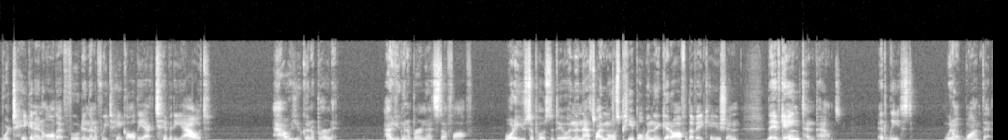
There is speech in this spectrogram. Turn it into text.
we're taking in all that food, and then if we take all the activity out, how are you going to burn it? How are you going to burn that stuff off? What are you supposed to do? And then that's why most people, when they get off of the vacation, they've gained 10 pounds, at least. We don't want that.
